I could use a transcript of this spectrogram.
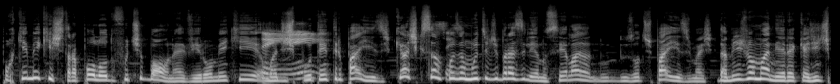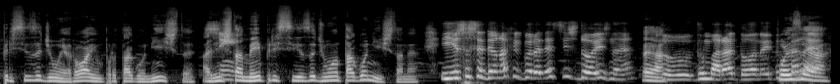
porque meio que extrapolou do futebol, né? Virou meio que Sim. uma disputa entre países. Que eu acho que isso é uma Sim. coisa muito de brasileiro, não sei lá do, dos outros países, mas da mesma maneira que a gente precisa de um herói, um protagonista, a Sim. gente também precisa de um antagonista, né? E isso se deu na figura desses dois, né? É. Do, do Maradona e do pois Pelé. é.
